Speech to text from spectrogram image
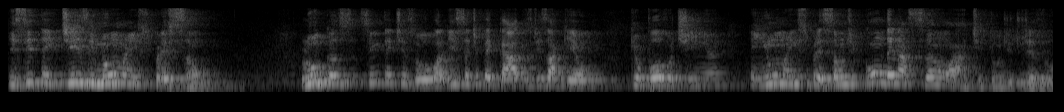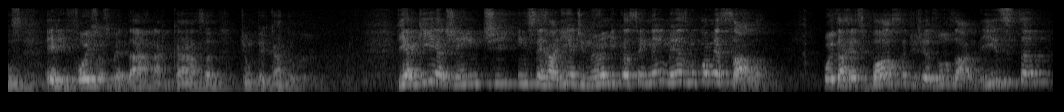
e sintetize numa expressão. Lucas sintetizou a lista de pecados de Zaqueu que o povo tinha em uma expressão de condenação à atitude de Jesus. Ele foi se hospedar na casa de um pecador. E aqui a gente encerraria a dinâmica sem nem mesmo começá-la, pois a resposta de Jesus à lista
